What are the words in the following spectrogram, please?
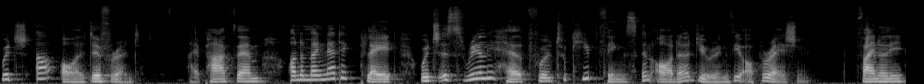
which are all different. I park them on a magnetic plate which is really helpful to keep things in order during the operation. Finally,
